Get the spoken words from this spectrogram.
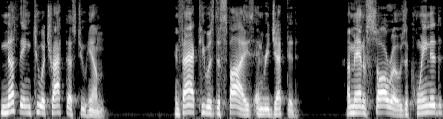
nothing to attract us to him. In fact, he was despised and rejected, a man of sorrows, acquainted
